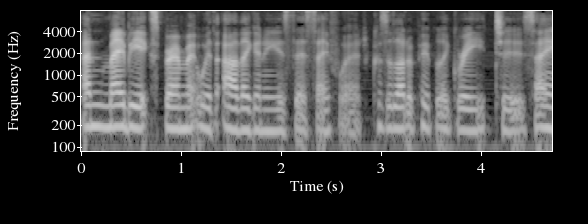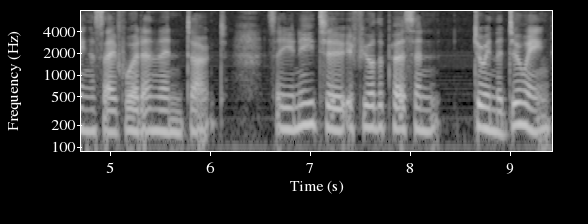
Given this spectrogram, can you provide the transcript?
And maybe experiment with, are they going to use their safe word? Because a lot of people agree to saying a safe word and then don't. So you need to, if you're the person doing the doing,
